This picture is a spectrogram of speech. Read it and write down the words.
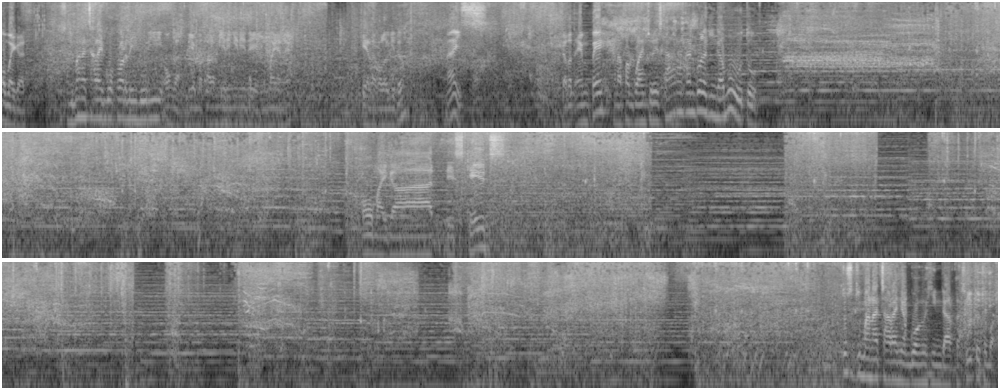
Oh my god. Terus gimana cara gue keluar dari duri? Oh nggak, dia bakal miring ini deh. Lumayan ya. Oke lah kalau gitu. Nice. Dapat MP, kenapa gua hancurin sekarang kan gua lagi nggak butuh. Oh my god, these kids. Terus gimana caranya gua ngehindar ke situ coba?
